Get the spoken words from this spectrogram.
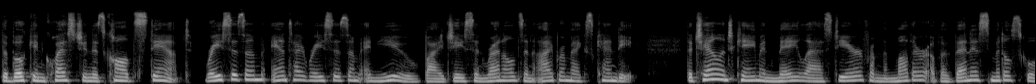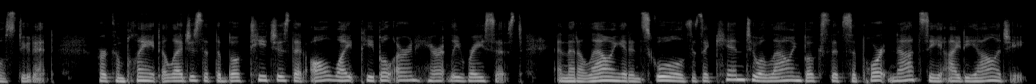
The book in question is called Stamped Racism, Anti Racism, and You by Jason Reynolds and Ibram X. Kendi. The challenge came in May last year from the mother of a Venice middle school student. Her complaint alleges that the book teaches that all white people are inherently racist and that allowing it in schools is akin to allowing books that support Nazi ideology.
